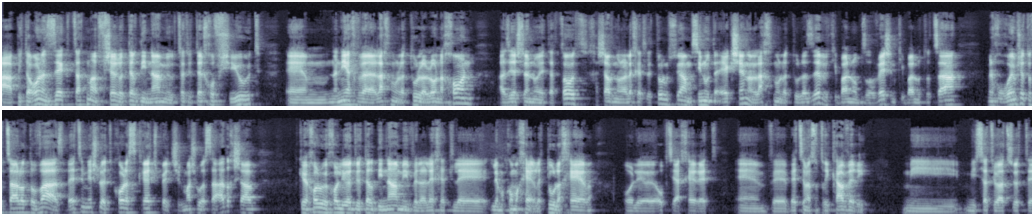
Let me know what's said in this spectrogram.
הפתרון הזה קצת מאפשר יותר דינמיות, קצת יותר חופשיות. נניח והלכנו לטול הלא נכון אז יש לנו את ה-thought, חשבנו ללכת לטול מסוים, עשינו את ה-action, הלכנו לטול הזה וקיבלנו observation, קיבלנו תוצאה. ואנחנו רואים שהתוצאה לא טובה אז בעצם יש לו את כל pad של מה שהוא עשה עד עכשיו. כביכול הוא יכול להיות יותר דינמי וללכת למקום אחר, לטול אחר או לאופציה אחרת אה, ובעצם לעשות ריקאברי מסיטואציות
